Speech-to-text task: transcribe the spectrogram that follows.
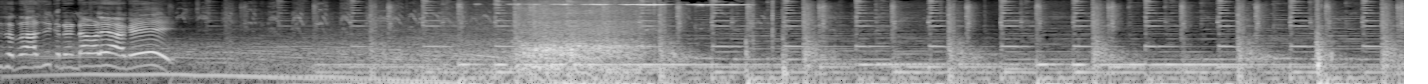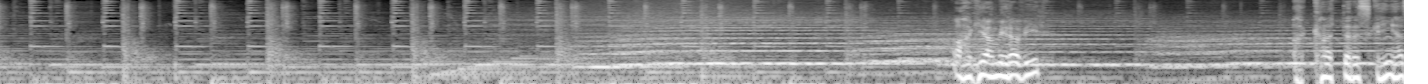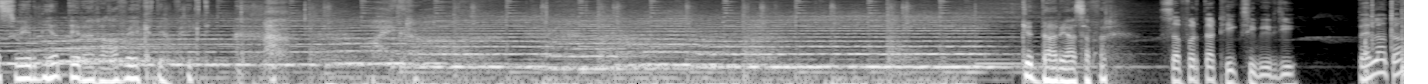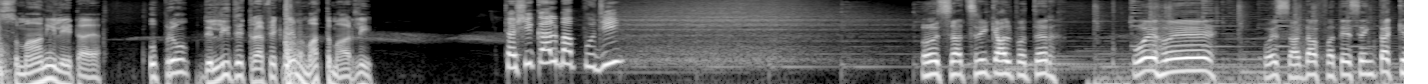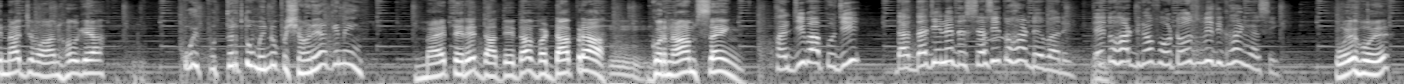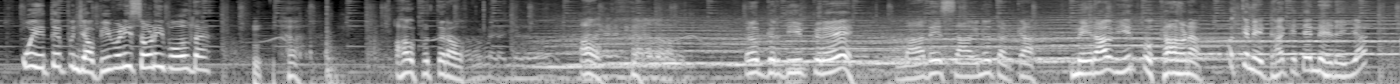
ਸਰਦਾਰ ਜੀ ਸਰਦਾਰ ਜੀ ਕੈਨੇਡਾ ਵਾਲੇ ਆ ਗਏ ਆ ਗਿਆ ਮੇਰਾ ਵੀਰ ਅੱਖਾਂ ਤਰਸ ਗਈਆਂ ਸਵੇਰ ਦੀਆਂ ਤੇਰਾ ਰਾਹ ਵੇਖਦਿਆਂ ਵੇਖਦਿਆਂ ਕਿੱਦਾਂ ਰਿਹਾ ਸਫ਼ਰ? ਸਫ਼ਰ ਤਾਂ ਠੀਕ ਸੀ ਵੀਰ ਜੀ। ਪਹਿਲਾਂ ਤਾਂ ਸਮਾਨ ਹੀ ਲੇਟ ਆਇਆ। ਉੱਪਰੋਂ ਦਿੱਲੀ ਦੇ ਟ੍ਰੈਫਿਕ ਨੇ ਮੱਤ ਮਾਰ ਲਈ। ਸਤਿ ਸ਼੍ਰੀ ਅਕਾਲ ਬਾਪੂ ਜੀ। ਓ ਸਤਿ ਸ੍ਰੀ ਅਕਾਲ ਪੁੱਤਰ। ਓਏ ਹੋਏ ਓਏ ਸਾਡਾ ਫਤਿਹ ਸਿੰਘ ਤਾਂ ਕਿੰਨਾ ਜਵਾਨ ਹੋ ਗਿਆ। ਓਏ ਪੁੱਤਰ ਤੂੰ ਮੈਨੂੰ ਪਛਾਣਿਆ ਕਿ ਨਹੀਂ? ਮੈਂ ਤੇਰੇ ਦਾਦੇ ਦਾ ਵੱਡਾ ਭਰਾ ਗੁਰਨਾਮ ਸਿੰਘ। ਹਾਂਜੀ ਬਾਪੂ ਜੀ ਦਾਦਾ ਜੀ ਨੇ ਦੱਸਿਆ ਸੀ ਤੁਹਾਡੇ ਬਾਰੇ ਤੇ ਤੁਹਾਡੀਆਂ ਫੋਟੋਜ਼ ਵੀ ਦਿਖਾਈਆਂ ਸੀ। ਓਏ ਹੋਏ ਓਏ ਇਹ ਤੇ ਪੰਜਾਬੀ ਬੜੀ ਸੋਹਣੀ ਬੋਲਦਾ। ਆਓ ਪੁੱਤਰ ਆਓ। ਆਓ। ਓ ਗੁਰਦੀਪ ਕੁਰੇ ਲਾ ਦੇ ਸਾਗ ਨੂੰ ਤੜਕਾ। ਮੇਰਾ ਵੀਰ ਭੁੱਖਾ ਹੋਣਾ। ਕੈਨੇਡਾ ਕਿਤੇ ਨੇੜੇ ਹੀ ਆ।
